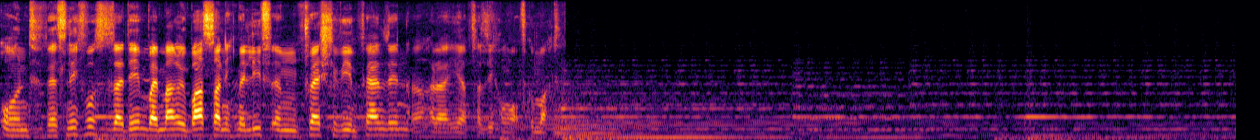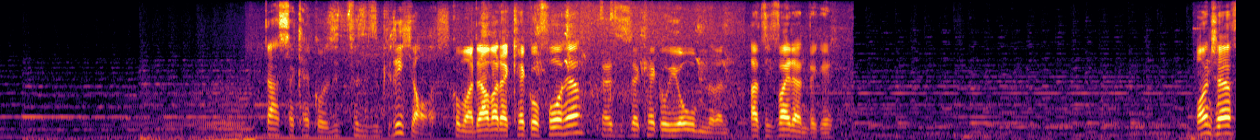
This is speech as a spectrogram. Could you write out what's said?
Und wer es nicht wusste, seitdem bei Mario Basler nicht mehr lief im Trash-TV im Fernsehen, hat er hier Versicherung aufgemacht. Da ist der Keko, sieht für diesen Grieche aus. Guck mal, da war der Keko vorher, jetzt ist der Keko hier oben drin. Hat sich weiterentwickelt. Moin Chef,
